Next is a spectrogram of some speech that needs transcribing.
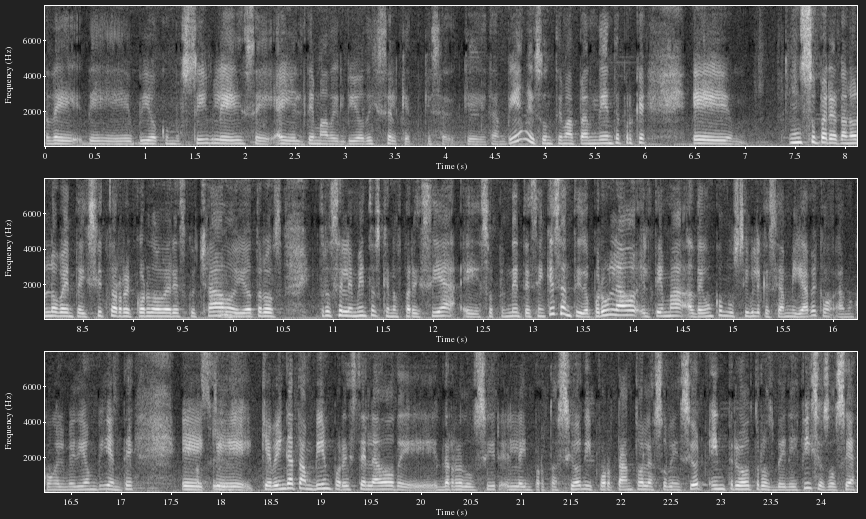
de, biocombustibles, eh, hay el tema del biodiesel que, que, también es un tema pendiente porque... Eh, un superetanol 97 recuerdo haber escuchado y otros, otros elementos que nos parecía eh, sorprendentes. ¿En qué sentido? Por un lado, el tema de un combustible que sea amigable con, el medio ambiente, eh, que, venga también por este lado de, reducir la importación y por tanto la subvención, entre otros beneficios. O sea,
